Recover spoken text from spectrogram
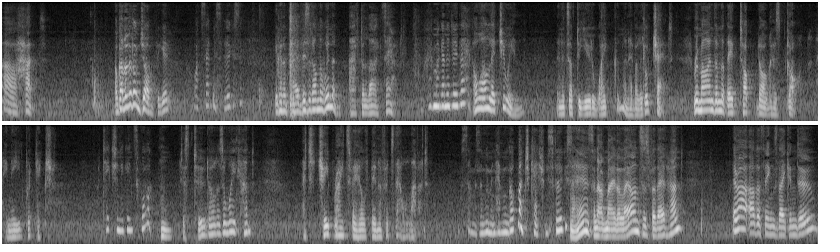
Ah, Hunt. I've got a little job for you. What's that, Miss Ferguson? You're going to pay a visit on the women after lights out. How am I going to do that? Oh, I'll let you in. Then it's up to you to wake them and have a little chat. Remind them that their top dog has gone and they need protection. Protection against what? Hmm, just two dollars a week, Hunt. That's cheap rates for health benefits. They'll love it. Some of the women haven't got much cash, Miss Ferguson. Yes, and I've made allowances for that, Hunt. There are other things they can do.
